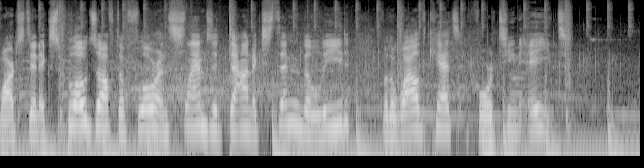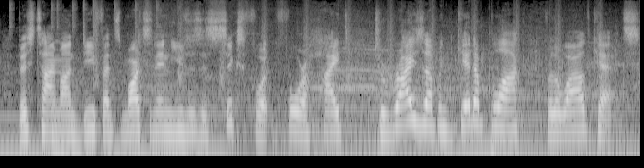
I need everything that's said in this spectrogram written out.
Marston explodes off the floor and slams it down, extending the lead for the Wildcats 14 8. This time on defense, Martinin uses his 6 foot 4 height to rise up and get a block for the Wildcats.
